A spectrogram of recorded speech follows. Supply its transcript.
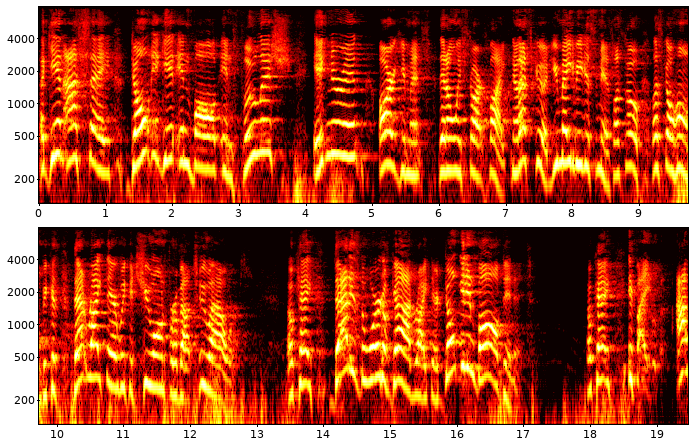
Again, I say, don't get involved in foolish, ignorant arguments that only start fights. Now that's good. You may be dismissed. Let's go, let's go home because that right there we could chew on for about two hours. Okay? That is the word of God right there. Don't get involved in it. Okay? If I I,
